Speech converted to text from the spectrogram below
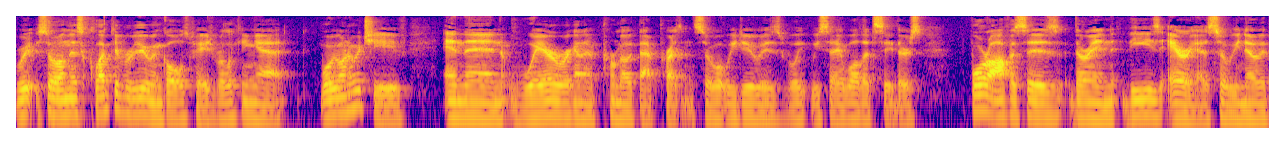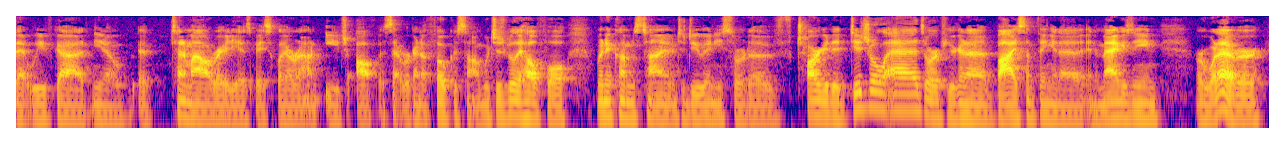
we so on this collective review and goals page, we're looking at what we want to achieve and then where we're going to promote that presence. So what we do is we, we say, well, let's see, there's four offices they're in these areas. So we know that we've got you know a 10 mile radius basically around each office that we're going to focus on which is really helpful when it comes time to do any sort of targeted digital ads or if you're going to buy something in a, in a magazine or whatever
